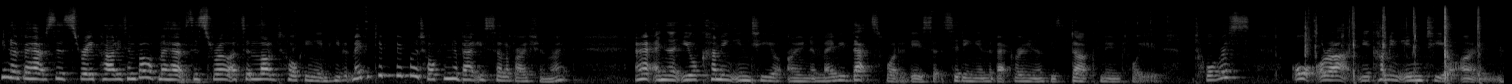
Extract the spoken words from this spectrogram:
You know, perhaps there's three parties involved, perhaps there's a lot of talking in here, but maybe people are talking about your celebration, right? All right, and that you're coming into your own, and maybe that's what it is that's sitting in the background of this dark moon for you. Taurus, all right, you're coming into your own.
